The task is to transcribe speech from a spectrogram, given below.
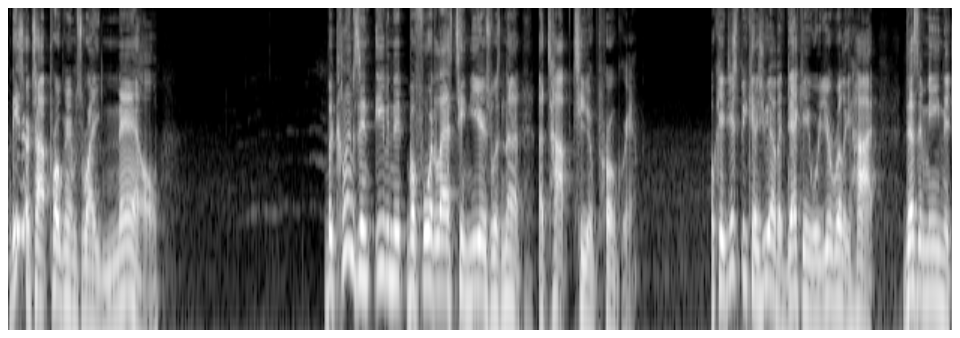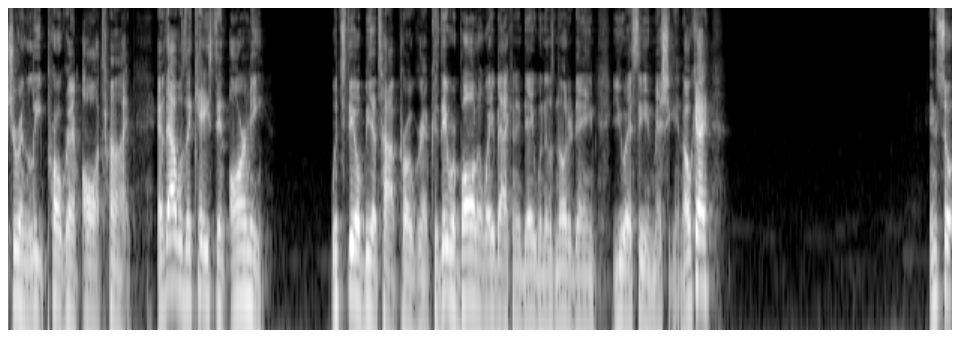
These are top programs right now. But Clemson, even before the last 10 years, was not a top tier program. Okay, just because you have a decade where you're really hot doesn't mean that you're an elite program all time. If that was the case, then Army would still be a top program because they were balling way back in the day when it was Notre Dame, USC, and Michigan. Okay. And so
